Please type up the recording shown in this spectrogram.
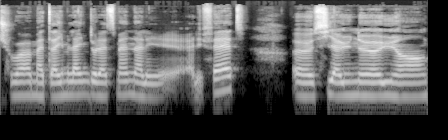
tu vois, ma timeline de la semaine, elle est, elle est faite. Euh, s'il y a une, un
